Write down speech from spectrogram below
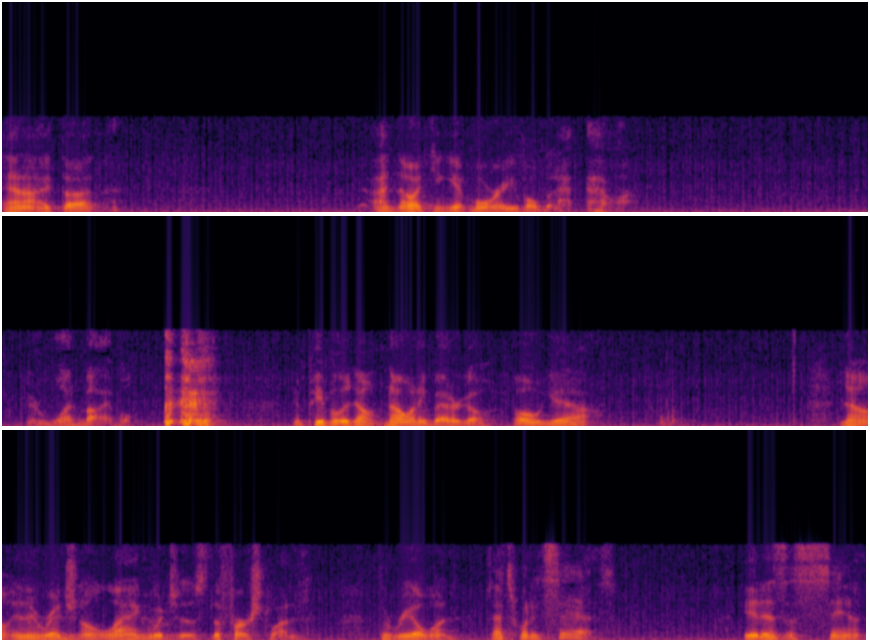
And I thought, I know it can get more evil, but how? there's one Bible. and people who don't know any better go, oh, yeah. Now, in the original languages, the first one, the real one, that's what it says. It is a sin.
